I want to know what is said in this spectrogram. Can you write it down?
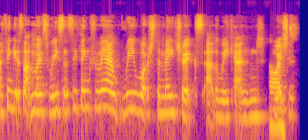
I think it's that most recency thing for me. I rewatched The Matrix at the weekend, Nice. which is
